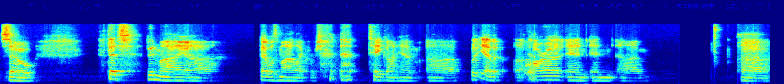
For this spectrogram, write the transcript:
so that's been my uh, that was my like take on him. Uh, but yeah, but uh, Yeah. Jara and and um, uh,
